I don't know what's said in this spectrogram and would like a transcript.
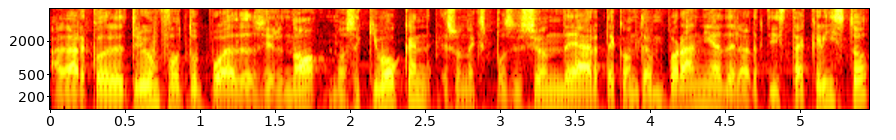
al Arco del Triunfo, tú puedes decir, no, no se equivocan, es una exposición de arte contemporánea del artista Cristo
